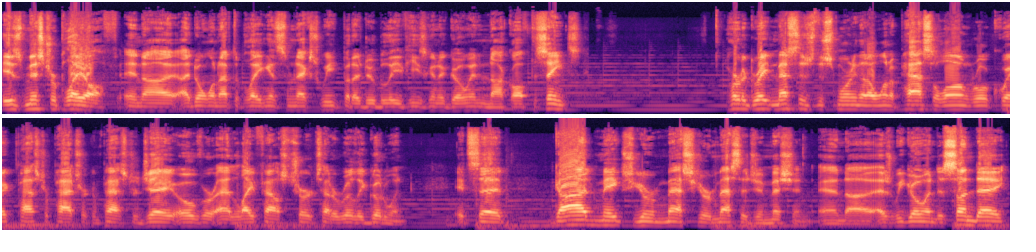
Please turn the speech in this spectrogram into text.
is Mr. Playoff. And uh, I don't want to have to play against him next week, but I do believe he's going to go in and knock off the Saints. Heard a great message this morning that I want to pass along real quick. Pastor Patrick and Pastor Jay over at Lifehouse Church had a really good one. It said, God makes your mess your message and mission. And uh, as we go into Sunday,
